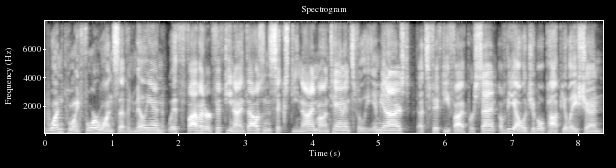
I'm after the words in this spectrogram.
1.417 million, with 559,069 Montanans fully immunized. That's 55% of the eligible population.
